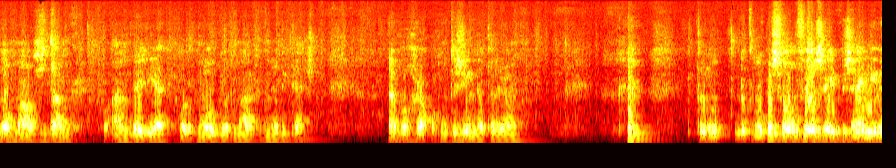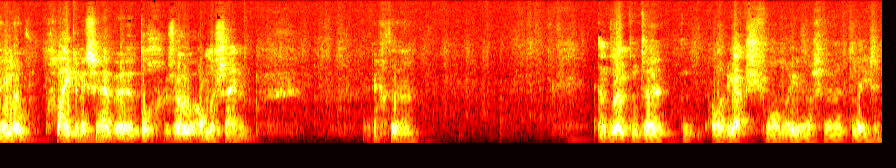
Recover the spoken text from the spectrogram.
Nogmaals dank aan BDF voor het mogelijk maken van die test. Het wel grappig om te zien dat er, uh, dat er, dat er nog best wel veel zeepen zijn die een hele hoop gelijkenissen hebben en toch zo anders zijn. Echt. Uh, en het leuk om te, alle reacties van andere jongens uh, te lezen.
